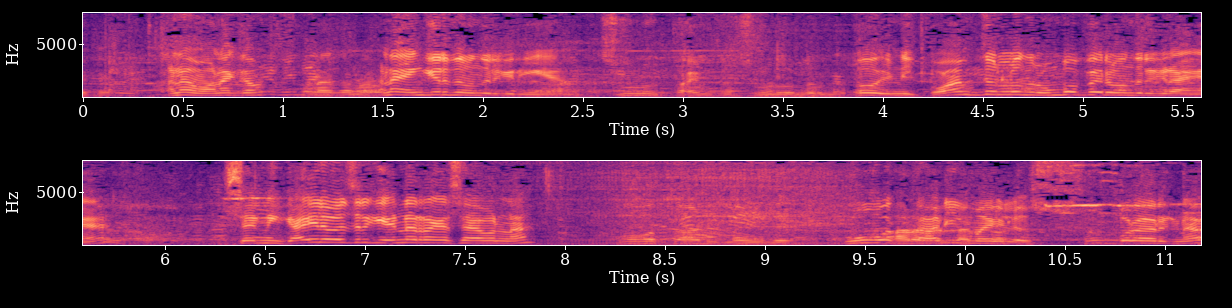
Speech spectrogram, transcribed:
ஓகே. அண்ணா வணக்கம். அண்ணா எங்க இருந்து வந்திருக்கிறீங்க? சூலூர் கோயம்புத்தூர் சூலூர்ல இருந்து. ஓ இன்னைக்கு கோயம்புத்தூர்ல இருந்து ரொம்ப பேர் வந்திருக்காங்க சரி நீங்க கையில வச்சிருக்க என்ன ரக சேவல்னா மூவத்தாடி மயில். பூவத்தாடி மயில். சூப்பரா இருக்குண்ணா.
